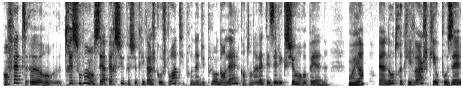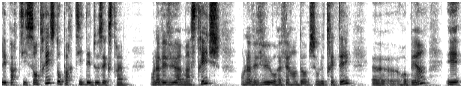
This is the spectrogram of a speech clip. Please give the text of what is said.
en fait, euh, très souvent, on s'est aperçu que ce clivage gauche-droite, il prenait du plomb dans l'aile quand on avait des élections européennes. Oui. Là, il y a un autre clivage qui opposait les partis centristes aux partis des deux extrêmes. On l'avait vu à Maastricht, on l'avait vu au référendum sur le traité euh, européen, et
